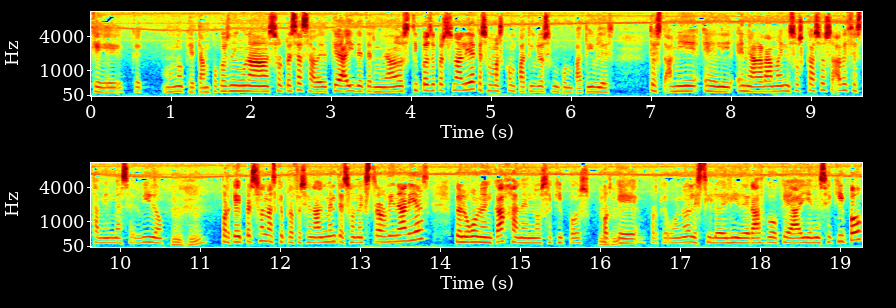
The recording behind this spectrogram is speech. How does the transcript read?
que, que, bueno, que tampoco es ninguna sorpresa saber que hay determinados tipos de personalidad que son más compatibles o incompatibles. Entonces, a mí el enneagrama en esos casos a veces también me ha servido, porque hay personas que profesionalmente son extraordinarias, pero luego no encajan en los equipos, porque, porque bueno, el estilo de liderazgo que hay en ese equipo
